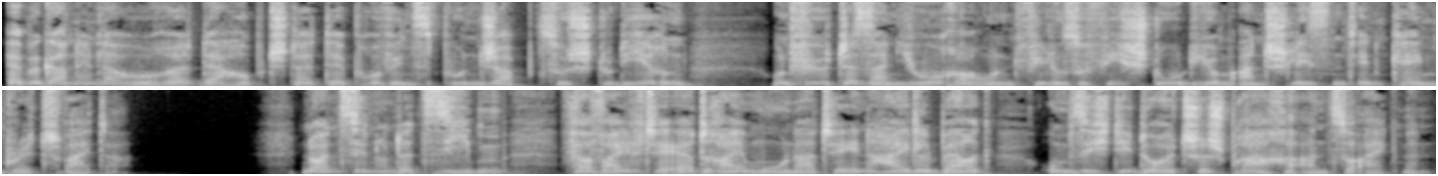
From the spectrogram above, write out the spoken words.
Er begann in Lahore, der Hauptstadt der Provinz Punjab, zu studieren und führte sein Jura- und Philosophiestudium anschließend in Cambridge weiter. 1907 verweilte er drei Monate in Heidelberg, um sich die deutsche Sprache anzueignen.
